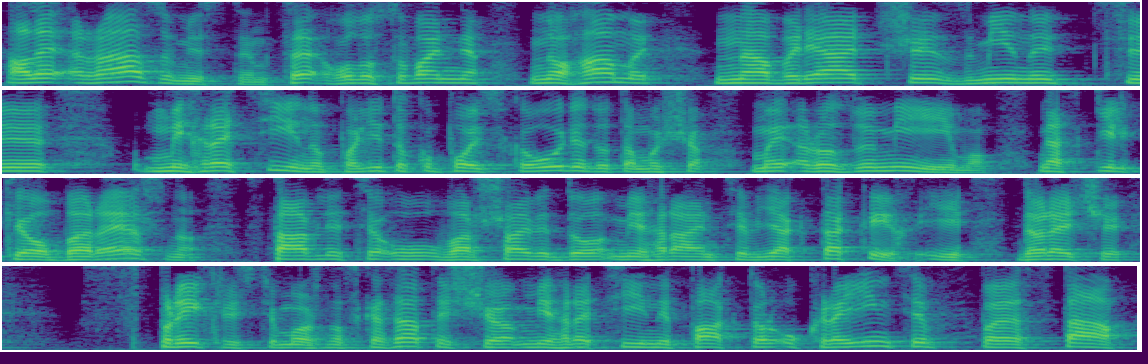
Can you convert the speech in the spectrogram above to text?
Але разом із цим це голосування ногами навряд чи змінить е, міграційну політику польського уряду, тому що ми розуміємо, наскільки обережно ставляться у Варшаві до мігрантів як таких. І, до речі, з прикрістю можна сказати, що міграційний фактор українців е, став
